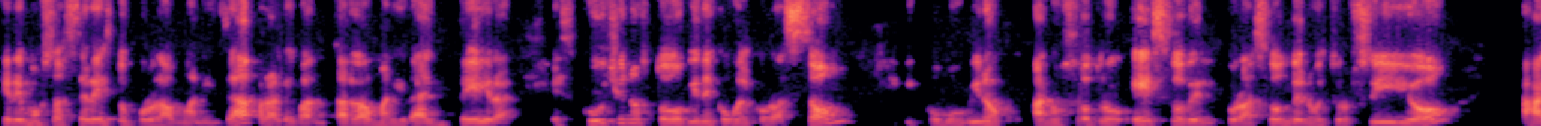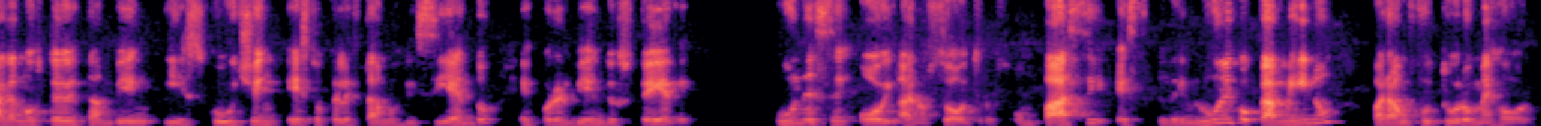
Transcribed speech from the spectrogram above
queremos hacer esto por la humanidad, para levantar la humanidad entera. Escúchenos, todo viene con el corazón y como vino a nosotros eso del corazón de nuestro CEO, hagan ustedes también y escuchen esto que le estamos diciendo, es por el bien de ustedes. Únense hoy a nosotros. Un pase es el único camino para un futuro mejor.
